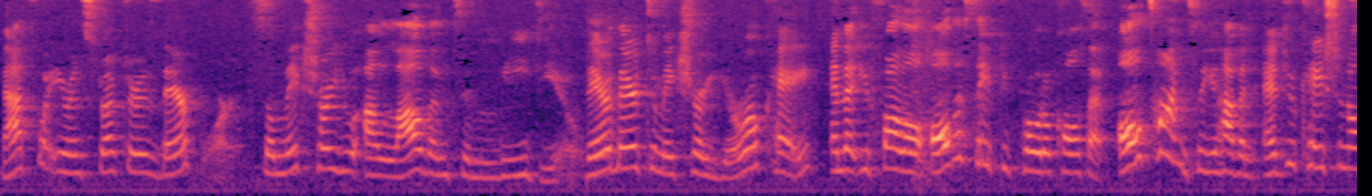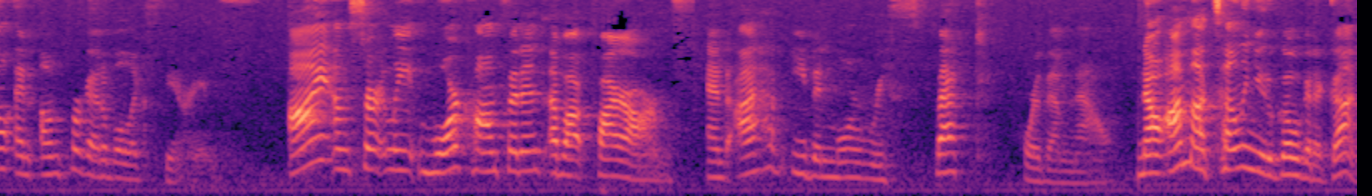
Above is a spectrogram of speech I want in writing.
That's what your instructor is there for. So make sure you allow them to lead you. They're there to make sure you're okay and that you follow all the safety protocols at all times so you have an educational and unforgettable experience. I am certainly more confident about firearms and I have even more respect for them now. Now, I'm not telling you to go get a gun.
